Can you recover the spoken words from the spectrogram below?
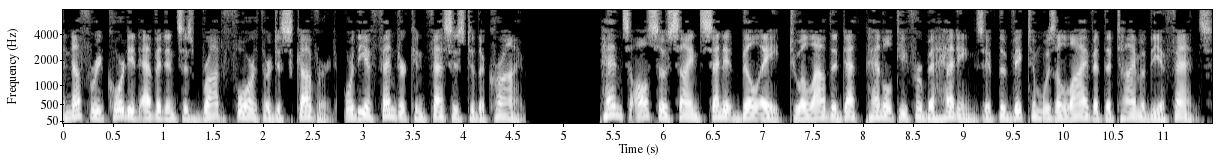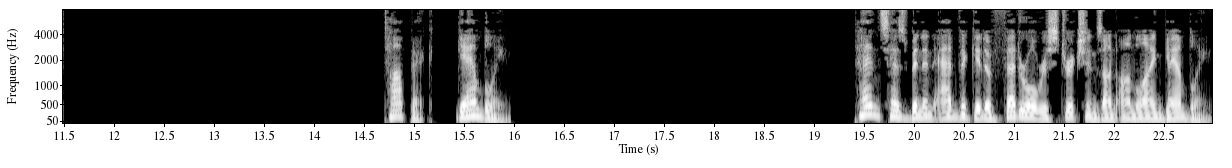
enough recorded evidence is brought forth or discovered, or the offender confesses to the crime. Pence also signed Senate Bill 8 to allow the death penalty for beheadings if the victim was alive at the time of the offense. Topic: Gambling. Pence has been an advocate of federal restrictions on online gambling.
